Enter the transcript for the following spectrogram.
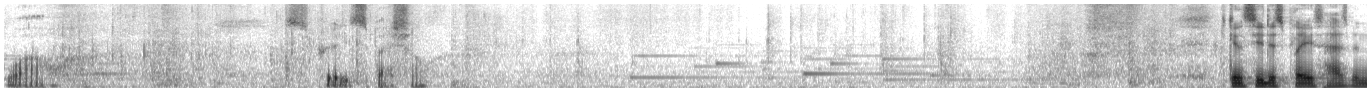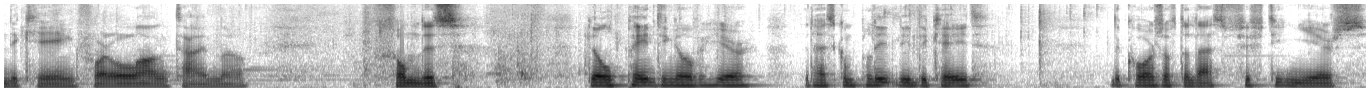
Wow. It's pretty special. You can see this place has been decaying for a long time now. From this little painting over here that has completely decayed the course of the last 15 years.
